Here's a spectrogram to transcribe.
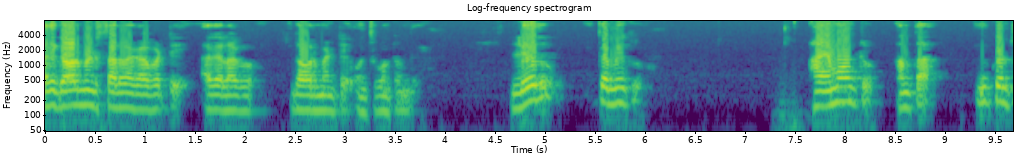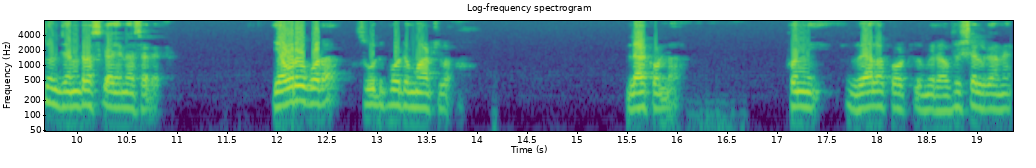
అది గవర్నమెంట్ స్థలమే కాబట్టి అది ఎలాగో గవర్నమెంటే ఉంచుకుంటుంది. లేదు ఇంకా మీకు ఆ అమౌంట్ అంతా ఇంకొంచెం జనరస్గా అయినా సరే ఎవరు కూడా సూటిపోటి మాటలు లేకుండా కొన్ని వేల కోట్లు మీరు అఫీషియల్గానే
